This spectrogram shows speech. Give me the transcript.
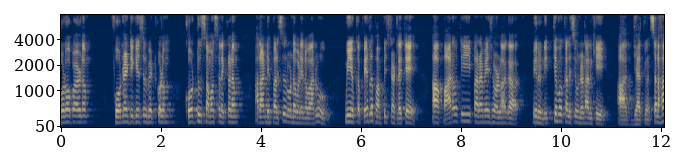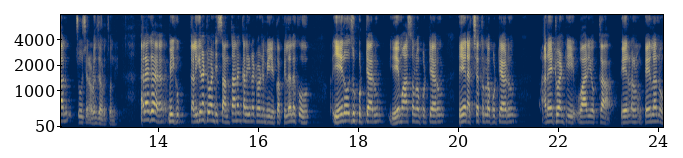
గొడవ పడడం ఫోర్ నైంటీ కేసులు పెట్టుకోవడం కోర్టు సమస్యలు ఎక్కడం అలాంటి పరిస్థితులు ఉండబడిన వారు మీ యొక్క పేర్లు పంపించినట్లయితే ఆ పార్వతీ పరమేశ్వరులాగా మీరు నిత్యము కలిసి ఉండడానికి ఆధ్యాత్మిక సలహాలు సూచన జరుగుతుంది. అలాగా మీకు కలిగినటువంటి సంతానం కలిగినటువంటి మీ యొక్క పిల్లలకు ఏ రోజు పుట్టారు ఏ మాసంలో పుట్టారు ఏ నక్షత్రంలో పుట్టారు అనేటువంటి వారి యొక్క పేర్లను పేర్లను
